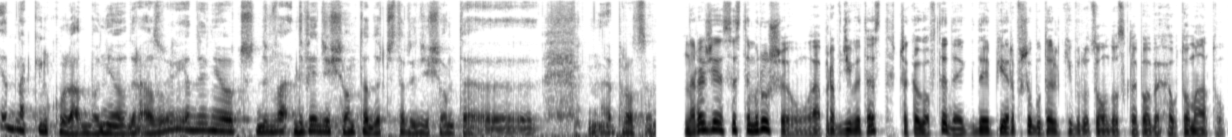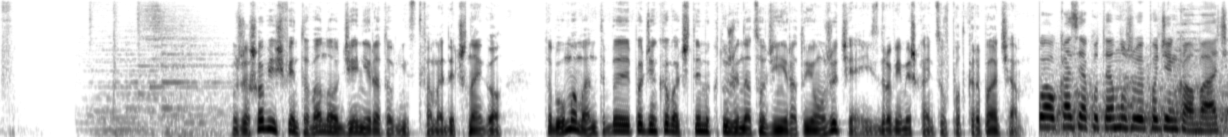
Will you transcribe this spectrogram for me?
jednak kilku lat, bo nie od razu, jedynie o 0,2 do 0,4%. Na razie system ruszył, a prawdziwy test czeka go wtedy, gdy pierwsze butelki wrócą do sklepowych automatów. W Rzeszowie świętowano Dzień Ratownictwa Medycznego. To był moment, by podziękować tym, którzy na co dzień ratują życie i zdrowie mieszkańców Podkarpacia. Była okazja ku temu, żeby podziękować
